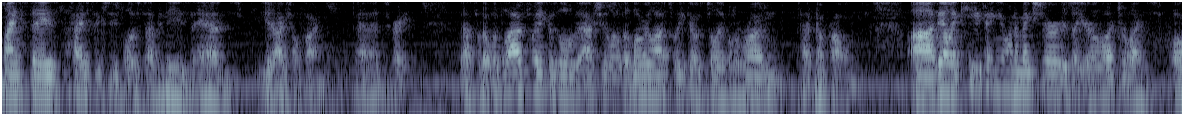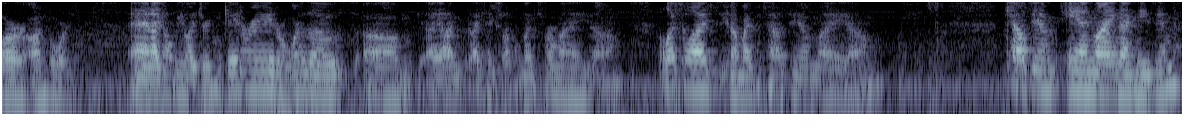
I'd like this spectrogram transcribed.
mine stays high sixties, low seventies, and you know I feel fine, and it's great. That's what it was last week. It was a little actually a little bit lower last week. I was still able to run, had no problems. Uh, the only key thing you want to make sure is that your electrolytes are on board. And I don't mean like drinking Gatorade or one of those. Um, I, I, I, take supplements for my um, electrolytes, you know, my potassium, my um, calcium, and my magnesium.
